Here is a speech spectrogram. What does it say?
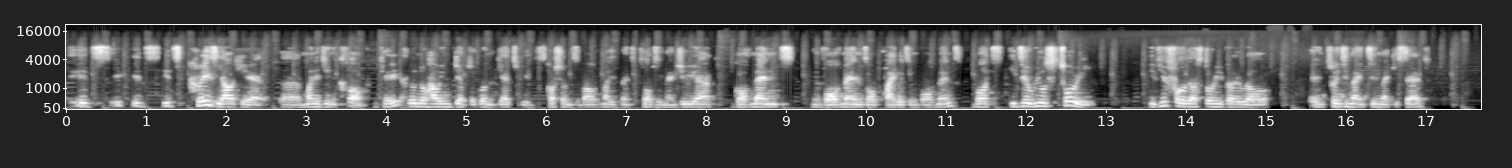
it's it's it's crazy out here uh, managing a club. Okay, I don't know how in depth you're going to get with discussions about management clubs in Nigeria, government involvement or private involvement, but it's a real story. If you follow that story very well, in 2019, like you said,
